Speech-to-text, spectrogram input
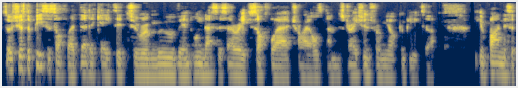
So it's just a piece of software dedicated to removing unnecessary software trials demonstrations from your computer. You can find this at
